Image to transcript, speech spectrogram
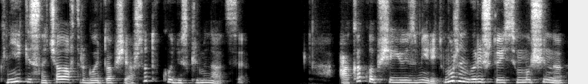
книге сначала автор говорит вообще, а что такое дискриминация? А как вообще ее измерить? Можно говорить, что если у мужчины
